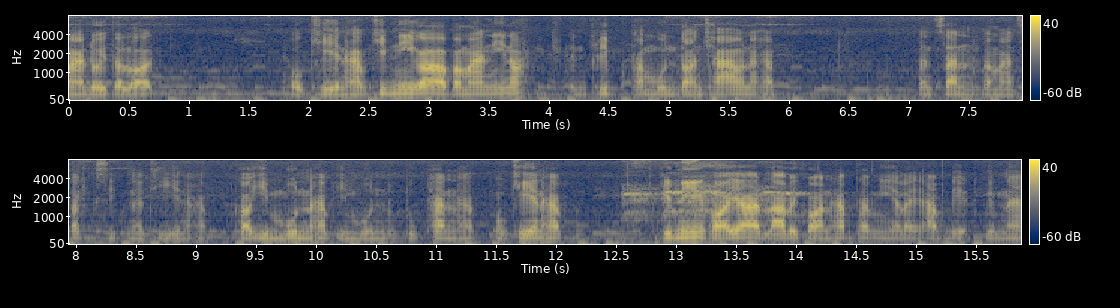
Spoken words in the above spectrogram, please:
มาโดยตลอด โอเคนะครับ คลิปนี้ก็ประมาณนี้เนาะเป็นคลิปทำบุญตอนเช้านะครับ สั้นๆ ประมาณสัก 10 นาทีนะครับ ก็อิ่มบุญนะครับ อิ่มบุญทุก ๆ ท่านนะครับ โอเคนะครับ คลิปนี้ขออนุญาตลาไปก่อนครับ ถ้ามีอะไรอัปเดตคลิปหน้า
